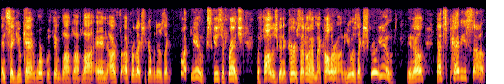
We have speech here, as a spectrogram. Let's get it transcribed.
and say you can't work with him, blah blah blah. And our, our production company was like, "Fuck you!" Excuse the French. The father's going to curse. I don't have my collar on. He was like, "Screw you!" You know, that's petty stuff.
